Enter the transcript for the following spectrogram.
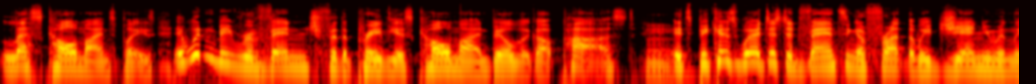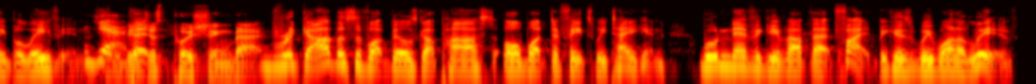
less coal mines, please. It wouldn't be revenge for the previous coal mine bill that got passed. Hmm. It's because we're just advancing a front that we genuinely believe in. Yeah. It'd be just pushing back. regardless of what bills got passed or what defeats we taken, we'll never give up that fight because we want to live.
